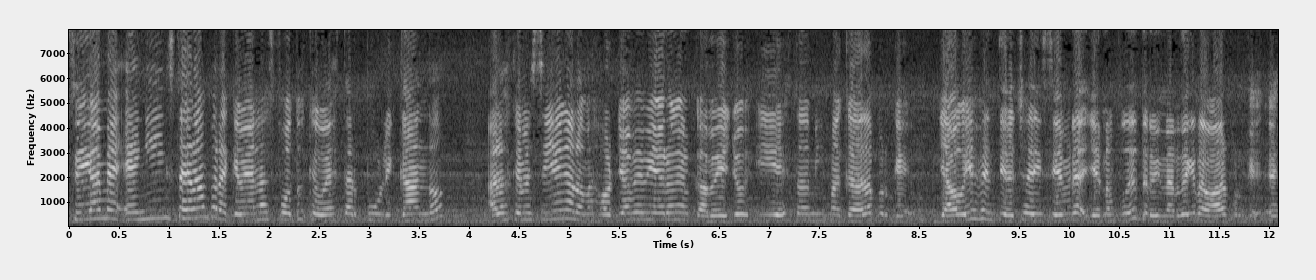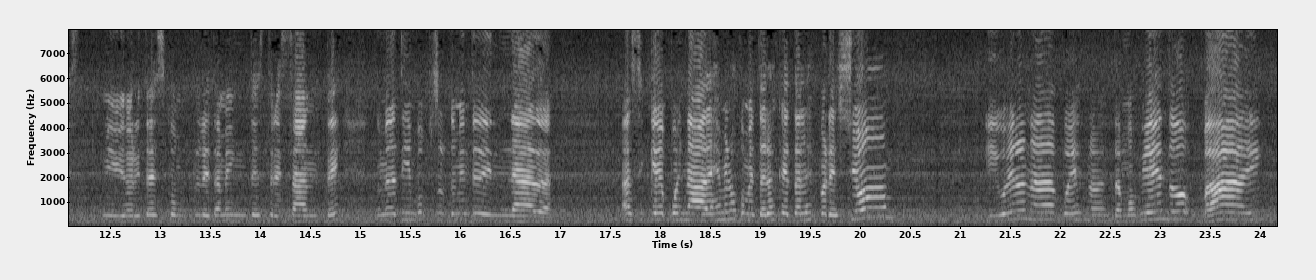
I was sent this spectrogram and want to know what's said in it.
Síganme en Instagram para que vean las fotos que voy a estar publicando. A los que me siguen a lo mejor ya me vieron el cabello y esta misma cara porque ya hoy es 28 de diciembre. Ayer no pude terminar de grabar porque mi video ahorita es completamente estresante. No me da tiempo absolutamente de nada Así que pues nada, déjenme en los comentarios qué tal les pareció. Y bueno, nada, pues nos estamos viendo. Bye.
